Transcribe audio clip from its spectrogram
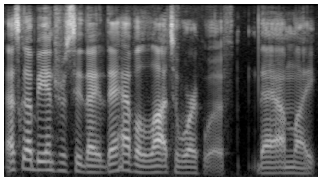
that's gonna be interesting they, they have a lot to work with that i'm like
